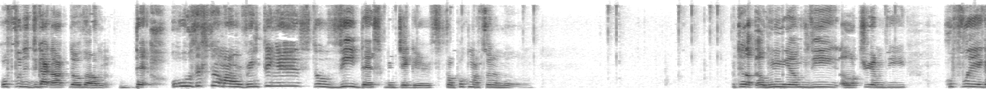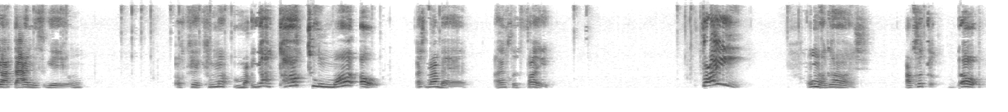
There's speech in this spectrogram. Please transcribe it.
Hopefully you got like those um oh this what my ring thing is? Those Z disc jiggers from Pokemon Sun and Moon. Is like aluminum Z, electrium Z. Hopefully you got that in this game. Okay, come on. Y'all talk too much. Oh, that's my bad. I didn't click fight. Fight! Oh my gosh. I clicked. Oh.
